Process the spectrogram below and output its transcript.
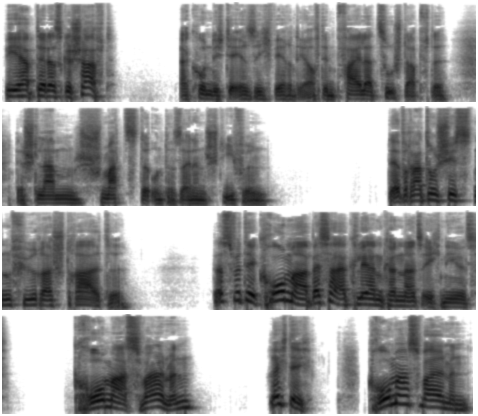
Wie habt ihr das geschafft? erkundigte er sich, während er auf den Pfeiler zustapfte. Der Schlamm schmatzte unter seinen Stiefeln. Der Wratoschistenführer strahlte. Das wird dir Chroma besser erklären können als ich, Nils. Chromas Walmen? Richtig. Chromas Walmen,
